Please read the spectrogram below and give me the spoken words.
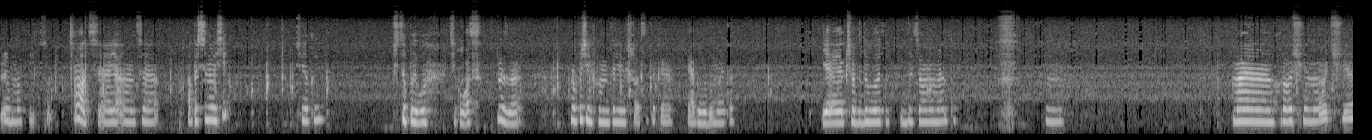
Рибну піцу. О, це це апельсиновий сік? Чи який? Чи це пиво? Чи квас? Не знаю. Напишіть в коментарі, що це таке, як ви думаєте. Я, якщо додивилися до цього моменту. Має хороші ночі.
